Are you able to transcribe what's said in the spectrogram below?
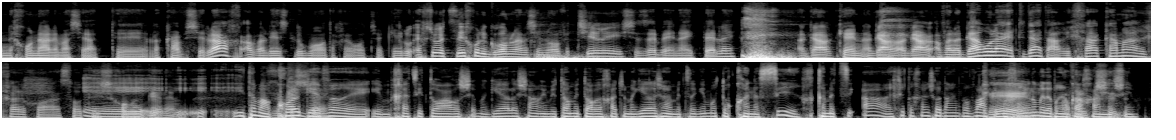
נכונה למה שאת, אה, לקו שלך, אבל יש דוגמאות אחרות שכאילו איכשהו הצליחו לגרום לאנשים לאהוב את שירי, שזה בעיניי פלא. הגר, כן, הגר, הגר, אבל הגר אולי, את יודעת, העריכה, כמה העריכה יכולה לעשות? יש חומר אה, גלם. איתמר, כל קשה. גבר אה, עם חצי תואר שמגיע לשם, עם יותר מתואר אחד שמגיע לשם, הם מציגים אותו כנסיך, כמציאה, איך ייתכן שהוא עדיין רווק? כן, בחיים לא מדברים ככה על נשים.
